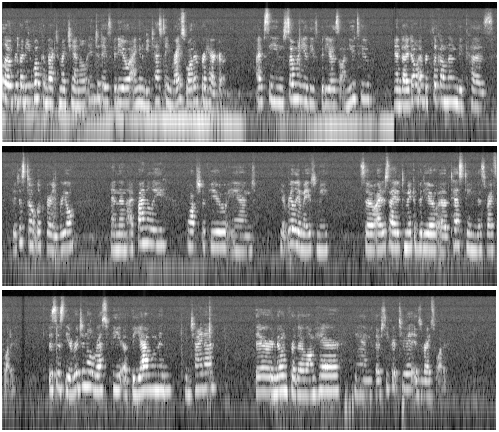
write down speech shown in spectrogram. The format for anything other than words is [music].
Hello everybody, welcome back to my channel. In today's video I'm going to be testing rice water for hair growth. I've seen so many of these videos on YouTube and I don't ever click on them because they just don't look very real. And then I finally watched a few and it really amazed me. So I decided to make a video of testing this rice water. This is the original recipe of the Yao woman in China. They're known for their long hair and their secret to it is rice water.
